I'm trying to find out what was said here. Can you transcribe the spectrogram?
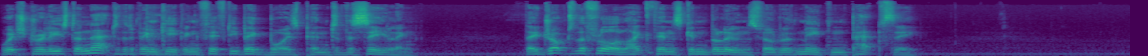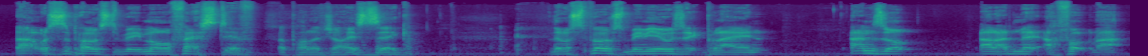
which released a net that had been keeping 50 big boys pinned to the ceiling. They dropped to the floor like thin skinned balloons filled with meat and Pepsi. That was supposed to be more festive, apologised Zig. There was supposed to be music playing. Hands up. I'll admit I fucked that.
